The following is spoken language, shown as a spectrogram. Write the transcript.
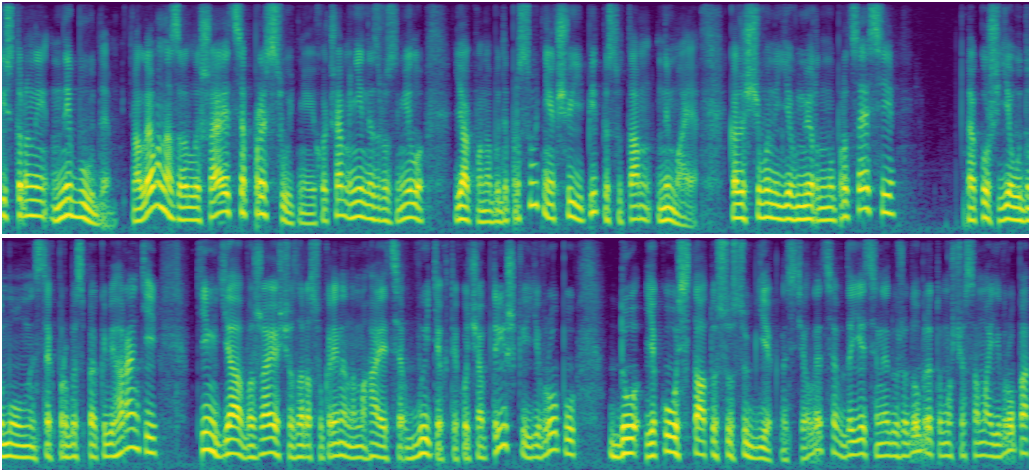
європейської сторони не буде, але вона залишається присутньою. Хоча мені не зрозуміло, як вона буде присутня, якщо її підпису там немає. Каже, що вони є в мирному процесі. Також є у домовленостях про безпекові гарантії. Втім, я вважаю, що зараз Україна намагається витягти, хоча б трішки Європу до якогось статусу суб'єктності, але це вдається не дуже добре, тому що сама Європа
